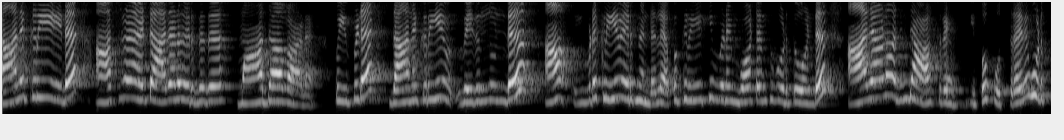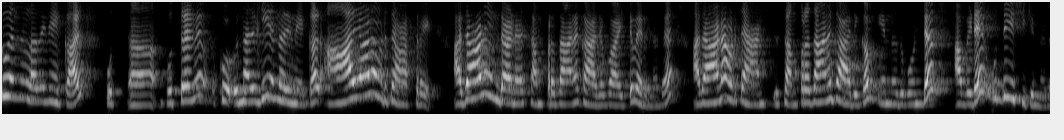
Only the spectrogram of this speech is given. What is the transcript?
ദാനക്രിയയുടെ ആശ്രയമായിട്ട് ആരാണ് വരുന്നത്? മാതാവാണ്. അപ്പൊ ഇവിടെ ദാനക്രിയ വരുന്നുണ്ട്. ആ ഇവിടെ ക്രിയ വരുന്നുണ്ട് അല്ലെ? അപ്പൊ ക്രിയക്ക് ഇവിടെ ഇമ്പോർട്ടൻസ് കൊടുത്തുകൊണ്ട് ആരാണോ അതിന്റെ ആശ്രയം? ഇപ്പൊ പുത്രന് കൊടുത്തു എന്നുള്ളതിനേക്കാൾ പുത്രന് നൽകി എന്നതിനേക്കാൾ ആരാണ് അവിടുത്തെ ആശ്രയം? അതാണ് എന്താണ്? സമ്പ്രദാന കാരകമായിട്ട് വരുന്നത്. അതാണ് അവിടുത്തെ സമ്പ്രദാന കാരകം എന്നതുകൊണ്ട് അവിടെ ഉദ്ദേശിക്കുന്നത്.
